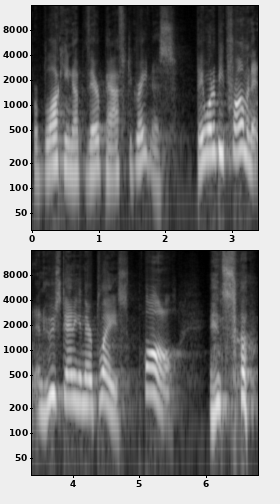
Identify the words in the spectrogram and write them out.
for blocking up their path to greatness. They want to be prominent, and who's standing in their place? Paul. And so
